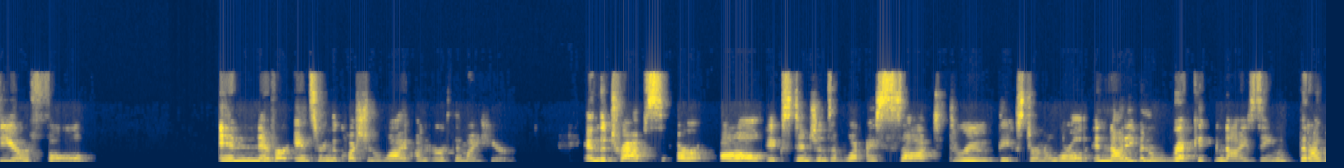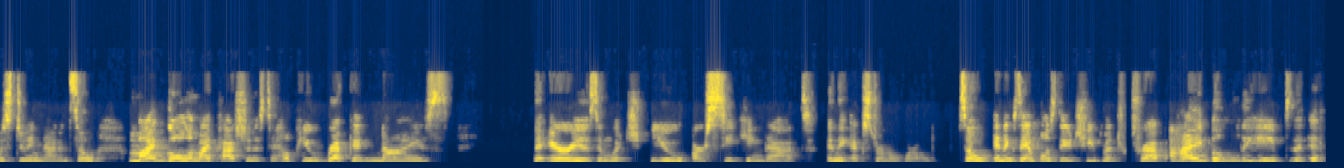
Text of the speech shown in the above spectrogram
fearful, and never answering the question, why on earth am I here? And the traps are all extensions of what I sought through the external world and not even recognizing that I was doing that. And so, my goal and my passion is to help you recognize the areas in which you are seeking that in the external world. So, an example is the achievement trap. I believed that if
